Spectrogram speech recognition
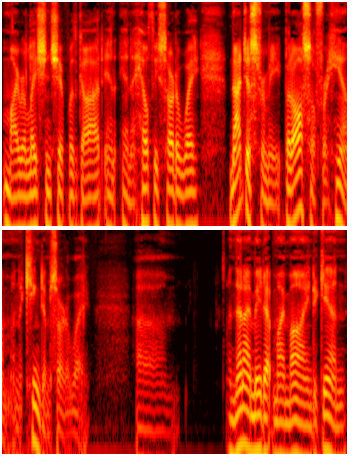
my relationship with God in, in a healthy sort of way, not just for me, but also for Him in the kingdom sort of way. Um, and then I made up my mind again.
